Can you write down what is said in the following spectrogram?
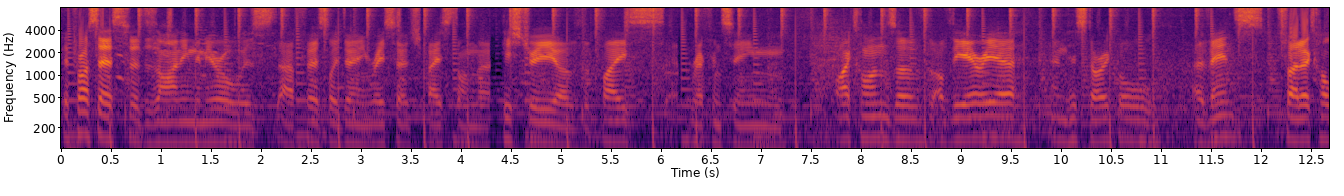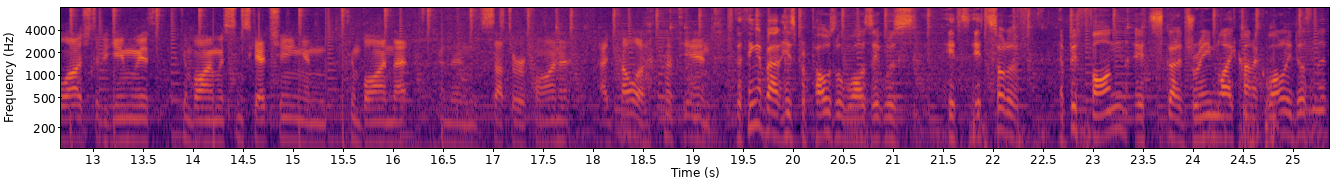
The process for designing the mural was uh, firstly doing research based on the history of the place, referencing icons of, of the area and historical events. Photo collage to begin with, combine with some sketching and combine that and then start to refine it, add colour at the end. The thing about his proposal was it was, it's, it's sort of a bit fun. It's got a dreamlike kind of quality, doesn't it?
